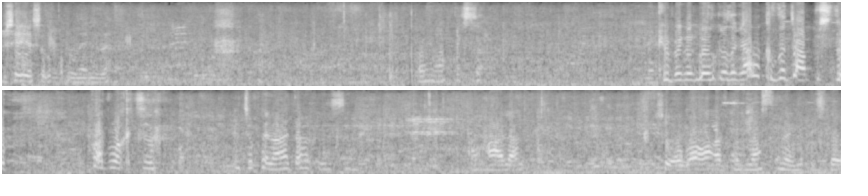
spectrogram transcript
Bir şey yaşadık onun elinde. Haklısın. Köpekle göz göze geldi, kıza çarpıştı. Kalkmak için. Çok fenaydı arkadaşlar. Ay hala şey ama aslında nasıl öyle işte.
